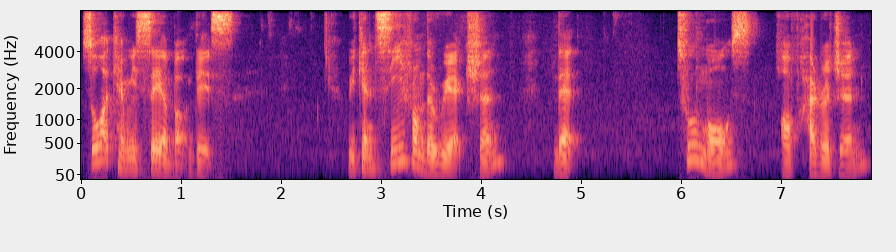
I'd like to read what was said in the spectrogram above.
So what can we say about this? We can see from the reaction that 2 moles of hydrogen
